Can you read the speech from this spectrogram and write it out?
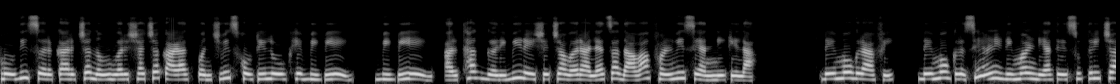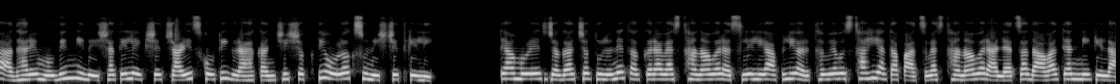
मोदी सरकारच्या नऊ वर्षाच्या काळात पंचवीस कोटी लोक हे बीपीएल बीपीएल अर्थात गरिबी रेषेच्या वर आल्याचा दावा फडणवीस यांनी केला. डेमोग्राफी डेमोक्रेसी आणि डिमांड या त्रिसूत्रीच्या आधारे मोदींनी देशातील एकशे चाळीस कोटी ग्राहकांची शक्ती ओळख सुनिश्चित केली. त्यामुळे जगाच्या तुलनेत अकराव्या स्थानावर असलेली आपली अर्थव्यवस्था ही आता पाचव्या स्थानावर आल्याचा दावा त्यांनी केला.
